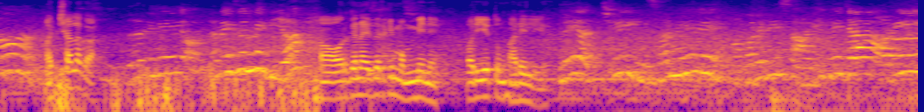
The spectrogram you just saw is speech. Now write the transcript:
हाँ। अच्छा लगा। ऑर्गेनाइजर ने दिया। हाँ ऑर्गेनाइजर की मम्मी ने और ये तुम्हारे लिए। नहीं अच्छे इंसान है हमारे लिए साड़ी भेजा अरे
